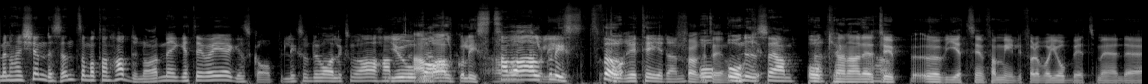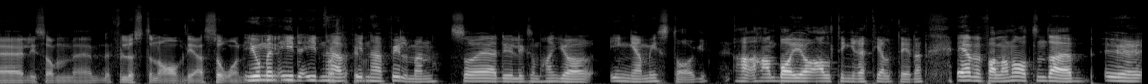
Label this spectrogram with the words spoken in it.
men han kändes inte som att han hade några negativa egenskaper. Liksom det var liksom, ja han, Jo, Han var alkoholist. han var alkoholist förr i tiden. Förr i Och- tiden. och- nu så är han Och han hade typ övergett sin familj för det var jobbigt med eh, liksom eh, förlusten av deras son. Jo men i, i, den här, i den här filmen så är det ju liksom, han gör inga misstag. Han, han bara gör allting rätt hela tiden. Även fall han har ett sånt där eh,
